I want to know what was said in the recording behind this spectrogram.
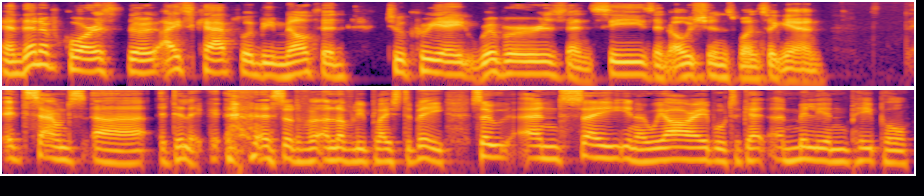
And then, of course, the ice caps would be melted to create rivers and seas and oceans once again. It sounds uh, idyllic, sort of a lovely place to be. So, and say, you know, we are able to get a million people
